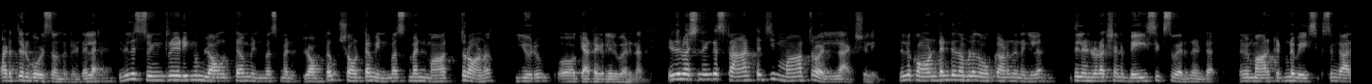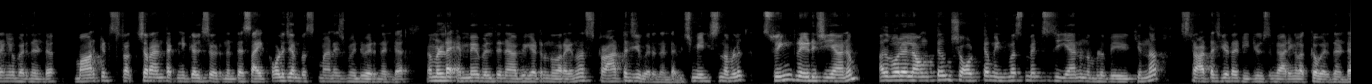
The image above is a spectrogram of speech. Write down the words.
അടുത്തൊരു കോഴ്സ് തന്നിട്ടുണ്ട് അല്ലെ? ഇതിൽ സ്വിംഗ് ട്രേഡിങ്ങും long term investment long term short term investment മാത്രമാണ് ഈ ഒരു കാറ്റഗറിയിൽ വരുന്നത് ഇതിൽ പക്ഷേ നിങ്ങൾക്ക് സ്ട്രാറ്റജി മാത്രമല്ല ആക്ച്വലി. ഇതിൽ കോണ്ടന്റ് നമ്മൾ നോക്കുകയാണെന്നുണ്ടെങ്കിൽ ഇതിൽ ഇൻട്രൊഡക്ഷൻ ബേസിക്സ് വരുന്നുണ്ട്. മാർക്കറ്റിന്റെ ബേസിക്സും കാര്യങ്ങളും വരുന്നുണ്ട്. മാർക്കറ്റ് സ്ട്രക്ചർ ആൻഡ് ടെക്നിക്കൽസ് വരുന്നുണ്ട്. സൈക്കോളജി ആൻഡ് റിസ്ക് മാനേജ്മെന്റ് വരുന്നുണ്ട്. നമ്മളുടെ എം എ വെൽത്ത് നാവിഗേറ്റർ എന്ന് പറയുന്ന സ്ട്രാറ്റജി വരുന്നുണ്ട് വിച്ച് മീൻസ് നമ്മൾ സ്വിംഗ് ട്രേഡ് ചെയ്യാനും അതുപോലെ long term short term investments ചെയ്യാനും നമ്മൾ ഉപയോഗിക്കുന്ന സ്ട്രാറ്റജിയുടെ ഡീറ്റെയിൽസും കാര്യങ്ങളൊക്കെ വരുന്നുണ്ട്.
